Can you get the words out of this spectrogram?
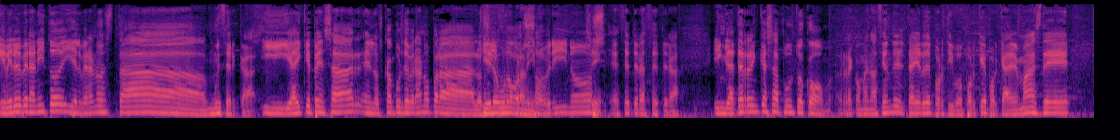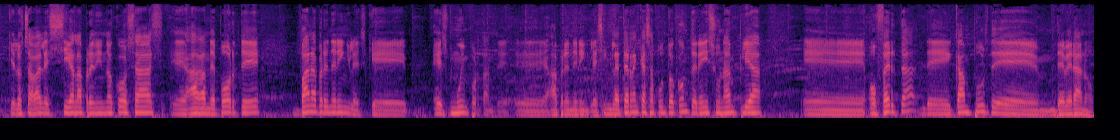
Que viene el veranito y el verano está muy cerca. Y hay que pensar en los campos de verano para los Quiero hijos, uno para hijo. sobrinos, Sí. etcétera, etcétera. Inglaterraencasa.com, recomendación del taller deportivo. ¿Por qué? Porque además de que los chavales sigan aprendiendo cosas, eh, hagan deporte, van a aprender inglés, que es muy importante eh, aprender inglés. Inglaterraencasa.com tenéis una amplia eh, oferta de campus de, de verano.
